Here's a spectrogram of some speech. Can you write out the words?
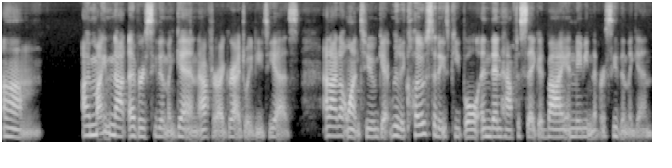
um, I might not ever see them again after I graduate DTS. And I don't want to get really close to these people and then have to say goodbye and maybe never see them again.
